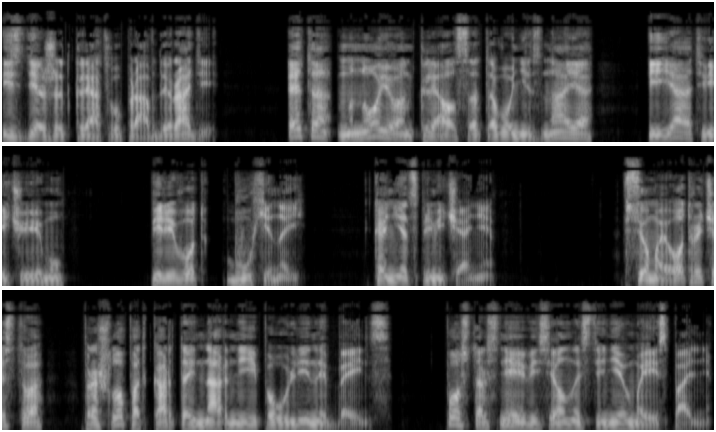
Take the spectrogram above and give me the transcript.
и сдержит клятву правды ради, это мною он клялся, того не зная, и я отвечу ему. Перевод Бухиной. Конец примечания. Все мое отрочество прошло под картой Нарнии Паулины Бэйнс. Постер с нею висел на стене в моей спальне.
